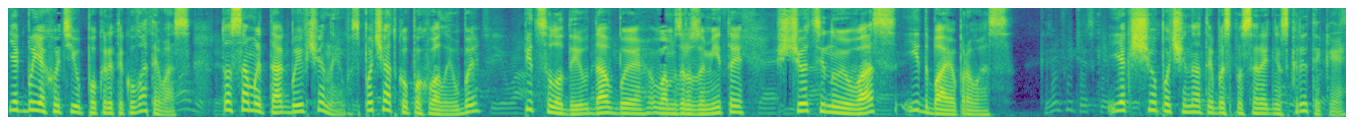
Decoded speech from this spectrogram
Якби я хотів покритикувати вас, то саме так би і вчинив. Спочатку похвалив би, підсолодив, дав би вам зрозуміти, що ціную вас і дбаю про вас. Якщо починати безпосередньо з критики,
